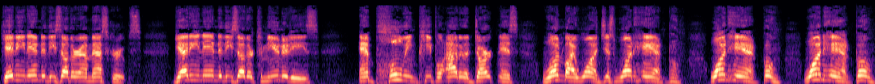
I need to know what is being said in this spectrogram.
Getting into these other MS groups, getting into these other communities and pulling people out of the darkness one by one. Just one hand, boom. One hand, boom. One hand, boom.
